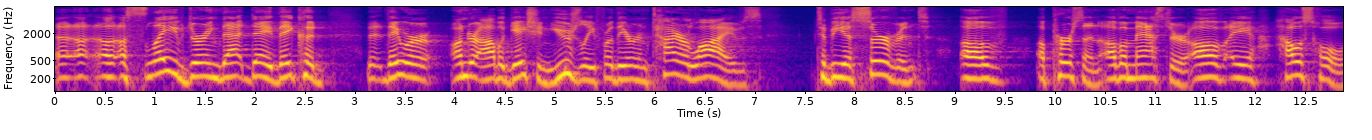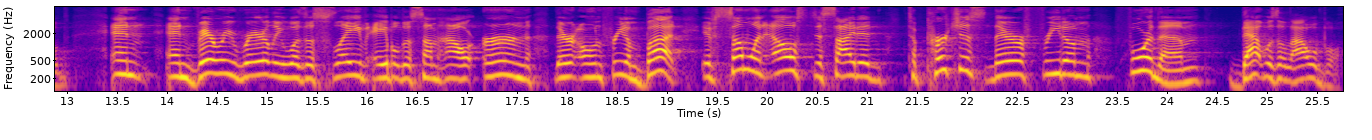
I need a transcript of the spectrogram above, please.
A, a, a slave during that day, they could, they were under obligation, usually for their entire lives, to be a servant of a person, of a master, of a household. And, and very rarely was a slave able to somehow earn their own freedom. But if someone else decided to purchase their freedom for them, that was allowable.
